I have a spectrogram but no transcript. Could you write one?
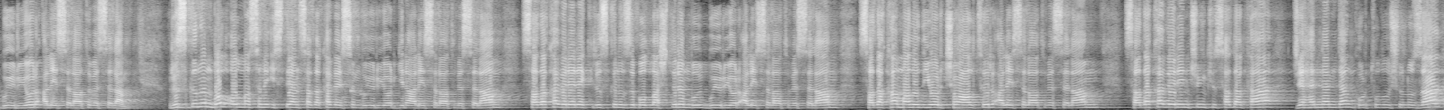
buyuruyor aleyhissalatu vesselam. Rızkının bol olmasını isteyen sadaka versin buyuruyor yine aleyhissalatü vesselam. Sadaka vererek rızkınızı bollaştırın buyuruyor aleyhissalatü vesselam. Sadaka malı diyor çoğaltır aleyhissalatü vesselam. Sadaka verin çünkü sadaka cehennemden kurtuluşunuza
